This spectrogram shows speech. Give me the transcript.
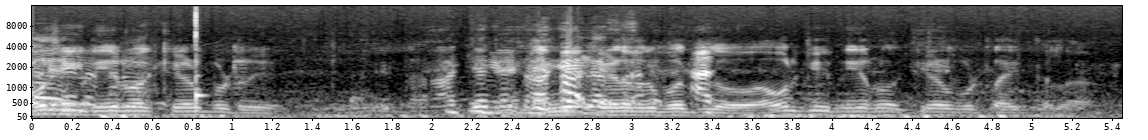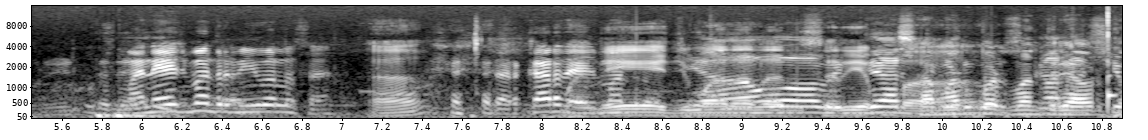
ಅವ್ರಿಗೆ ನೇರವಾಗಿ ಕೇಳ್ಬಿಡ್ರಿ. ನಿಮಗೆ ಕೇಳೋದ್ರ ಬದಲು. ಅವ್ರಿಗೆ ನೇರವಾಗಿ ಕೇಳ್ಬಿಟ್ರೆ ಆಯ್ತಲ್ಲ. ಮ್ಯಾನೇಜ್ಮೆಂಟ್ ನೀವಲ್ಲ ಸರ್. ಸರ್ಕಾರದ ಯಜಮಾನ ಸರಿಯಪ್ಪ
